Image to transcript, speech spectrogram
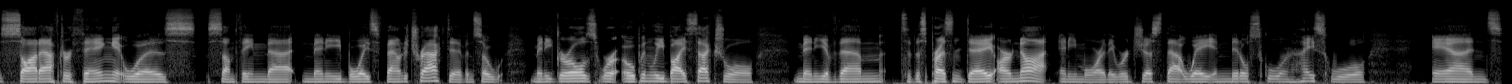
sought after thing. It was something that many boys found attractive. And so many girls were openly bisexual. Many of them to this present day are not anymore. They were just that way in middle school and high school. And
